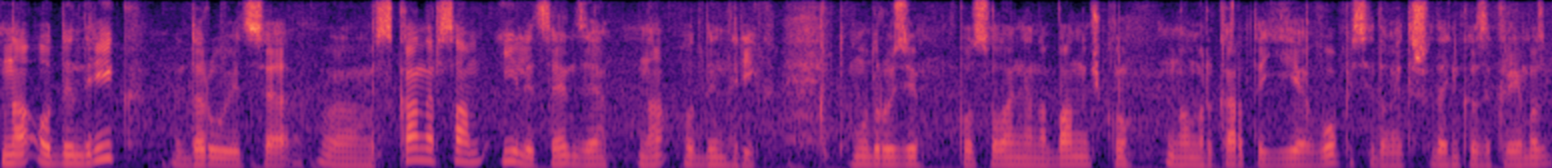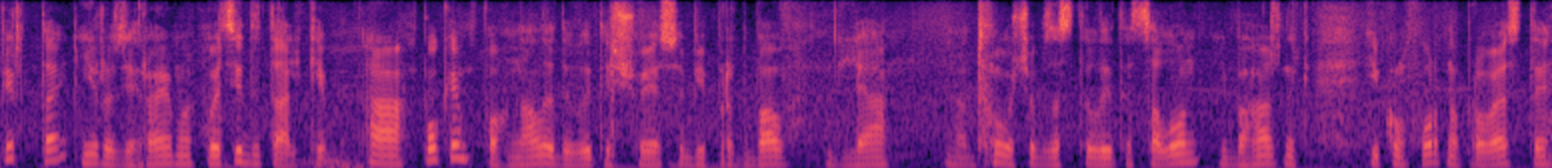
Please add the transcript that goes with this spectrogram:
на один рік. Дарується е, сканер сам і ліцензія на один рік. Тому, друзі, посилання на баночку, номер карти є в описі. Давайте швиденько закриємо збір та і розіграємо оці детальки. А поки погнали дивитися, що я собі придбав для е, того, щоб застелити салон і багажник і комфортно провести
